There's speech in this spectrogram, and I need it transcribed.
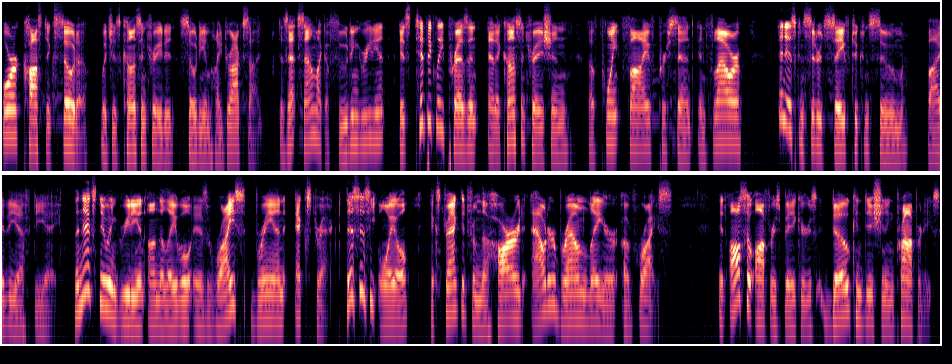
or caustic soda, which is concentrated sodium hydroxide. Does that sound like a food ingredient? It's typically present at a concentration of 0.5% in flour and is considered safe to consume by the FDA. The next new ingredient on the label is rice bran extract. This is the oil extracted from the hard outer brown layer of rice. It also offers bakers dough conditioning properties,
